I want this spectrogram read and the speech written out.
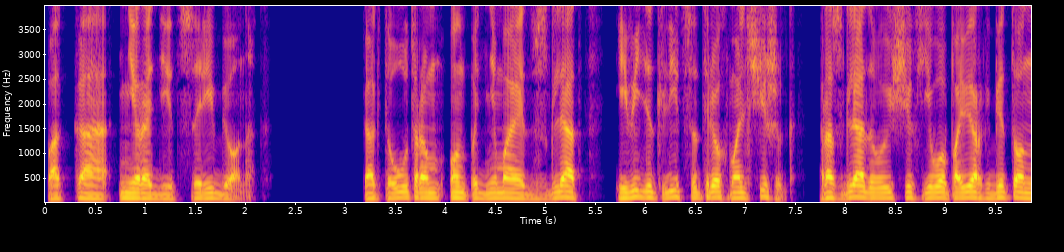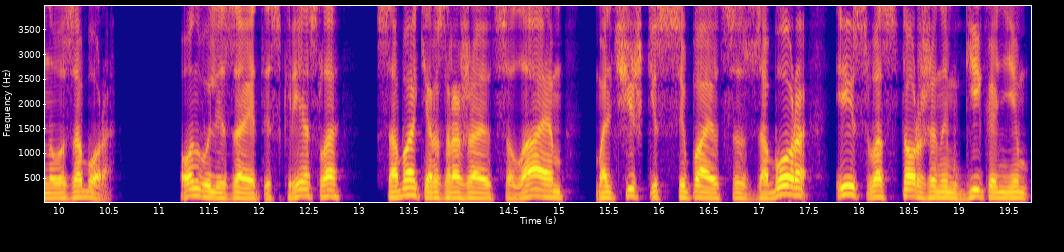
пока не родится ребенок. Как-то утром он поднимает взгляд и видит лица трех мальчишек, разглядывающих его поверх бетонного забора. Он вылезает из кресла, собаки разражаются лаем, мальчишки ссыпаются с забора и с восторженным гиканьем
